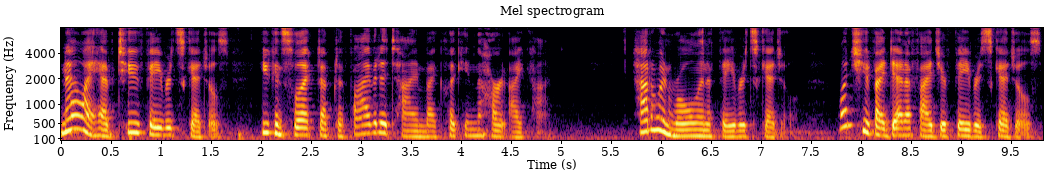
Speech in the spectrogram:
Now I have two favorite schedules. You can select up to five at a time by clicking the heart icon. How to enroll in a favorite schedule. Once you've identified your favorite schedules,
